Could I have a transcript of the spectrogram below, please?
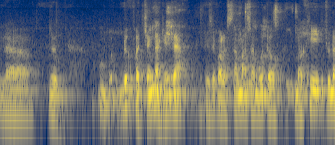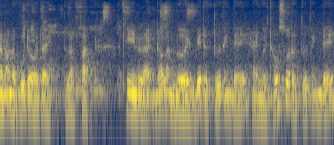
là Đức Phật tránh đẳng chánh giác thì sẽ gọi là Samasambuddha. Mà khi chúng ta nói là Buddha ở đây tức là Phật khi là đó là người biết được tứ thánh đế hay người thấu suốt được tứ thánh đế.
